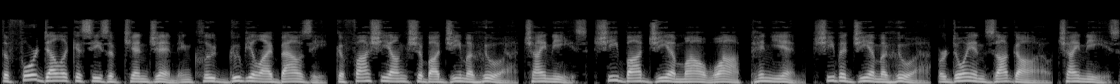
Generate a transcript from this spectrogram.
The four delicacies of Tianjin include Goubuli Baozi, Guifaxiang Shibaji Mahua Chinese, Shi Jia Ma Wa Pinyin, Shiba Jia Mahua, Erdoyan Zagao Chinese,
